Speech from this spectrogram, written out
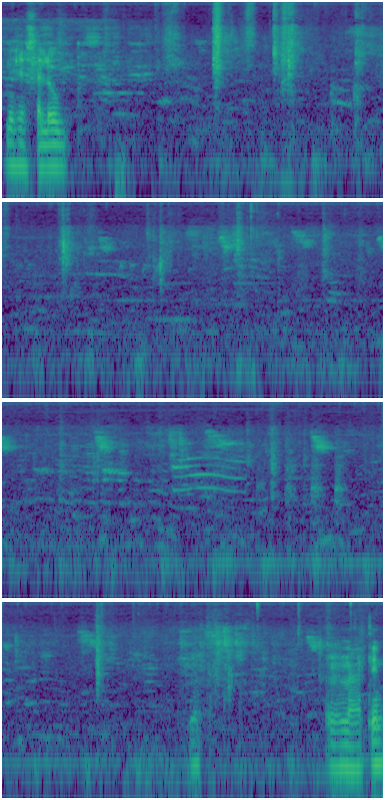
Ano siya sa loob. Ano natin?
